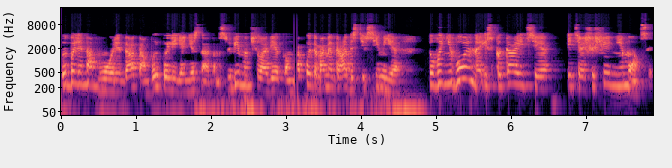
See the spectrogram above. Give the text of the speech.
вы были на море, да, там вы были, я не знаю, там с любимым человеком, какой-то момент радости в семье, то вы невольно испытаете эти ощущения эмоции.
